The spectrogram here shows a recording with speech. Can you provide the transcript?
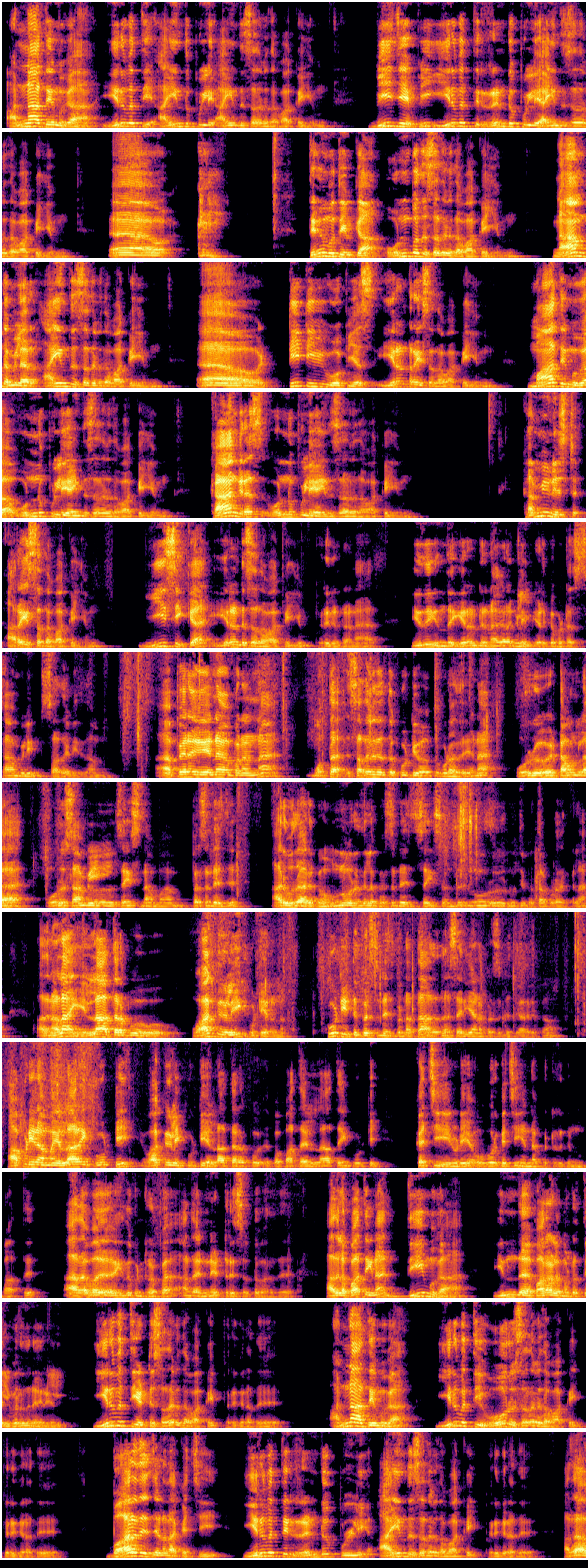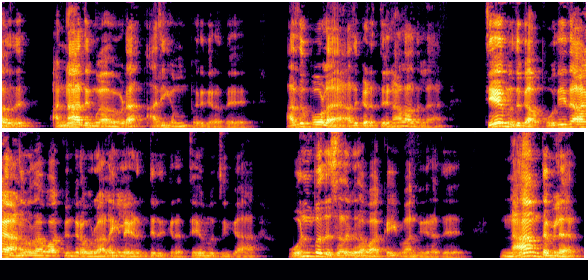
அண்ணா திமுக இருபத்தி ஐந்து புள்ளி ஐந்து சதவீத வாக்கையும் பிஜேபி இருபத்தி ரெண்டு புள்ளி ஐந்து சதவீத வாக்கையும் தேமுதிக ஒன்பது சதவீத வாக்கையும் நாம் தமிழர் ஐந்து சதவீத வாக்கையும் டிடிவி ஓபிஎஸ் இரண்டரை சத வாக்கையும் மதிமுக ஒன்று புள்ளி ஐந்து சதவீத வாக்கையும் காங்கிரஸ் ஒன்று புள்ளி ஐந்து சதவீத வாக்கையும் கம்யூனிஸ்ட் அரை சத வாக்கையும் விசிக இரண்டு சத வாக்கையும் பெறுகின்றனர். இது இந்த இரண்டு நகரங்களில் எடுக்கப்பட்ட சாம்பிளின் சதவீதம். பிறகு என்ன பண்ணணும்னா மொத்த சதவீதத்தை கூட்டி வளர்க்கக்கூடாது ஏன்னா ஒரு டவுனில் ஒரு சாம்பிள் சைஸ் நம்ம பெர்சன்டேஜ் அறுபதாக இருக்கும். இன்னொரு இதில் பெர்சன்டேஜ் சைஸ் வந்து நூறு நூற்றி பத்தாக கூட இருக்கலாம். அதனால் எல்லா தரப்பு வாக்குகளையும் கூட்டிடணும். கூட்டிட்டு பெர்சன்டேஜ் பண்ணால் தான் அதுதான் சரியான பெர்சன்டேஜாக இருக்கும். அப்படி நம்ம எல்லாரையும் கூட்டி வாக்குகளை கூட்டி எல்லா தரப்பு இப்போ பார்த்த எல்லாத்தையும் கூட்டி கட்சியினுடைய ஒவ்வொரு கட்சியும் என்ன பெற்றிருக்குன்னு பார்த்து அதை வ- இது பண்ணுறப்ப அந்த நெட் ரிசல்ட் வருது. அதில் பார்த்தீங்கன்னா திமுக இந்த பாராளுமன்றத்தில் விருதுநகரில் இருபத்தி எட்டு சதவீத வாக்கை பெறுகிறது. அண்ணா திமுக இருபத்தி ஓரு சதவீத வாக்கை பெறுகிறது. பாரதிய ஜனதா கட்சி இருபத்தி ரெண்டு புள்ளி ஐந்து சதவீத வாக்கை பெறுகிறது. அதாவது அதிமுகவை விட அதிகம் பெறுகிறது. அதுபோல் அதுக்கடுத்து நாலாவதில் தேமுதிக புதிதாக அனுபவ வாக்குங்கிற ஒரு அலையில் எழுந்திருக்கிற தேமுதிக ஒன்பது சதவீத வாக்கை வாங்குகிறது. நாம் தமிழர்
